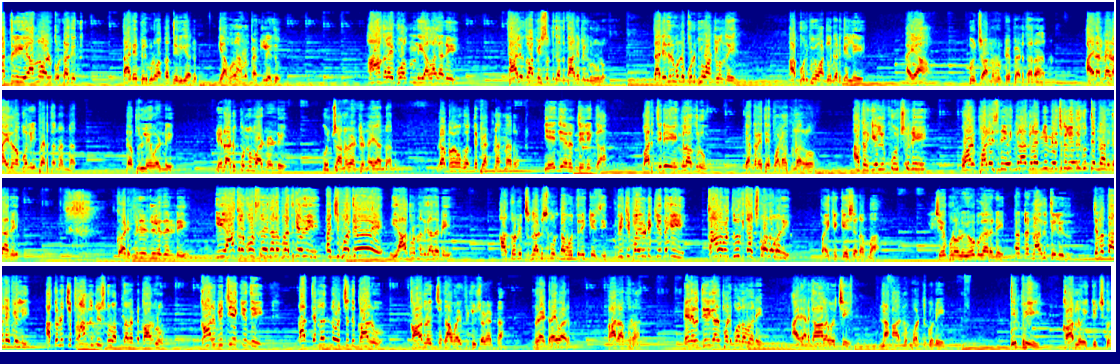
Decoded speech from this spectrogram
రాత్రి అన్నం అడుకుంటాకి తాడేపల్లి కూడా అంతా తిరిగాను. ఎవరు అన్నం పెట్టలేదు. ఆకలి అయిపోతుంది ఎలాగని తాలూకు ఆఫీస్ ఉంది కదా తాడేపల్లి గురువులో దాని ఎదురుకుండా కురిపి వాటలు ఉంది. ఆ కురిపి వాటల కాడికి వెళ్ళి అయ్యా కొంచెం అన్నం ఉంటే పెడతారా? ఆయన అన్నాడు ఐదు రూపాయలు ఇవి పెడతానన్నారు డబ్బులు లేవండి. నేను అడుక్కున్న వాడినండి. కొంచెం అన్నం పెట్టండి అయ్యా అన్నాను. డబ్బు కొద్ది పెట్టనన్నారు ఏం చేయాలో తెలియక. వారు తినే ఎంగులాకులు ఎక్కడైతే పడేస్తున్నారో అక్కడికి వెళ్ళి కూర్చుని వాడు పడేసిన ఎంగులాకులన్నీ మెతుకులు ఎరుగు కానీ గాని లేదండి. ఈ ఆకలి కోసమే కదా బ్రతికేది. చచ్చిపోతే ఈ ఆకలి ఉన్నది కదండి. అక్కడి నుంచి నడుచుకుంటా వదిలికెక్కేసి పిచ్చి పైన కిందకి కాలంలో దూకి చచ్చిపోదామని పైకి ఎక్కేశానమ్మా చేపురోలు యోబు గారని అంటే నాకు తెలియదు చిన్న తాడే పెళ్ళి అక్కడ నుంచి ప్రాంతం చూసుకుని వస్తున్నారంట కారులో. కారు పిచ్చి ఎక్కింది. నా తెల్లంగా వచ్చింది కారు. కారులో వచ్చి నా వైపు చూశాడంట. రే డ్రైవర్ కారు ఆపురా. నేను ఇలా తిరిగాను పడిపోదామని. ఆయన వెనకాల వచ్చి నన్ను పట్టుకుని తిప్పి కారులో ఎక్కించుకుని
